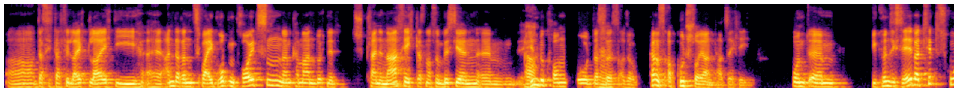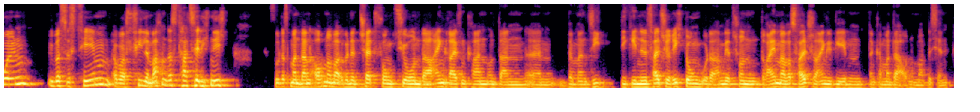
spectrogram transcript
dass sich da vielleicht gleich die äh, anderen zwei Gruppen kreuzen. Dann kann man durch eine kleine Nachricht das noch so ein bisschen ähm, Ah. hinbekommen, so dass Mhm. das, also kann das auch gut steuern tatsächlich. Und ähm, die können sich selber Tipps holen über das System, aber viele machen das tatsächlich nicht so dass man dann auch nochmal über eine Chat-Funktion da eingreifen kann und dann, ähm, wenn man sieht, die gehen in eine falsche Richtung oder haben jetzt schon dreimal was Falsches eingegeben, dann kann man da auch nochmal ein bisschen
